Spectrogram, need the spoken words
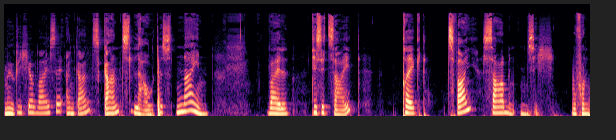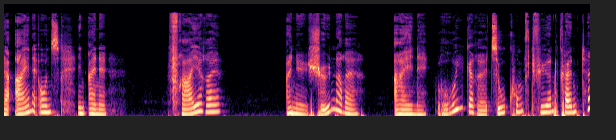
möglicherweise ein ganz, ganz lautes Nein. Weil diese Zeit trägt zwei Samen in sich, wovon der eine uns in eine freiere, eine schönere, eine ruhigere Zukunft führen könnte,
